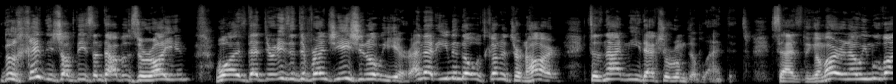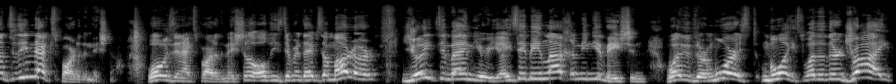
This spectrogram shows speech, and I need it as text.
The chiddush of this on top of zerayim was that there is a differentiation over here, and that even though it's going to turn hard, it does not need extra room to plant it. Says the Gemara. Now we move on to the next part of the Mishnah. What was the next part of the Mishnah? All these different types of marar, whether they're moist, moist, whether they're dry,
